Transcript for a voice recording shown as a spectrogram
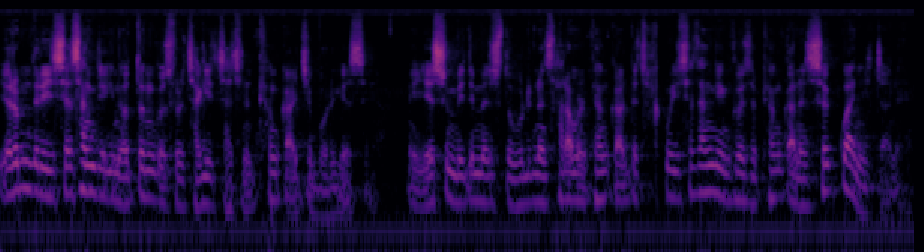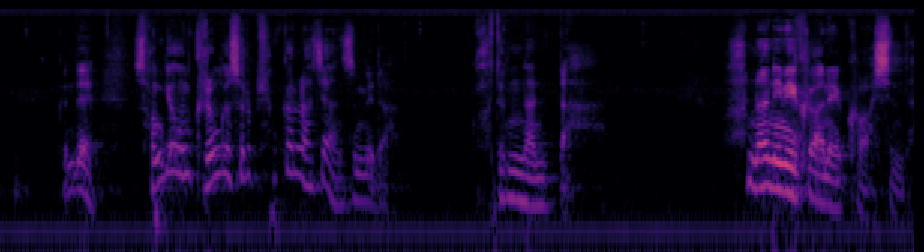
여러분들이 세상적인 어떤 것으로 자기 자신을 평가할지 모르겠어요. 예수 믿으면서도 우리는 사람을 평가할 때 자꾸 이 세상적인 것을 평가하는 습관이 있잖아요. 근데 성경은 그런 것으로 평가를 하지 않습니다. 거듭난 다. 하나님이 그 안에 거하신다.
